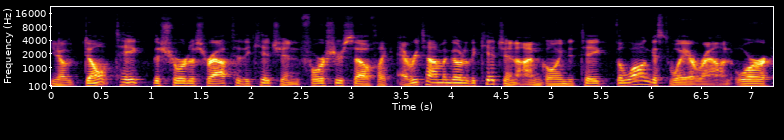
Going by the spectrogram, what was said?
you know, don't take the shortest route to the kitchen. Force yourself like every time I go to the kitchen, I'm going to take the longest way around or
